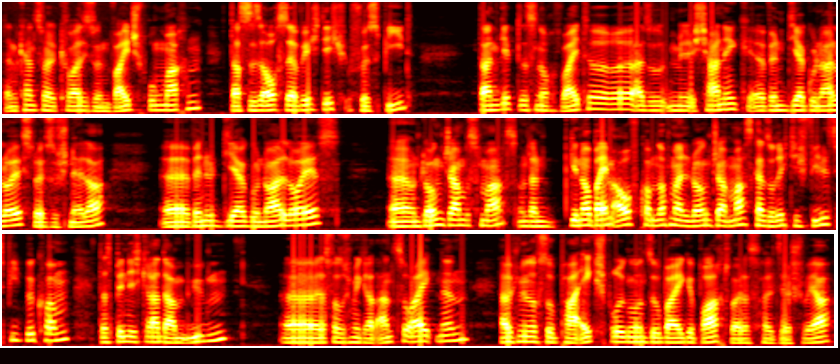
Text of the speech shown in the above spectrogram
dann kannst du halt quasi so einen Weitsprung machen. Das ist auch sehr wichtig für Speed. Dann gibt es noch weitere, also Mechanik, äh, wenn du diagonal läufst, läufst du schneller. Äh, wenn du diagonal läufst äh, und Long Jumps machst und dann genau beim Aufkommen nochmal einen Long Jump machst, kannst du richtig viel Speed bekommen. Das bin ich gerade am Üben. Äh, das versuche ich mir gerade anzueignen. Habe ich mir noch so ein paar Ecksprünge und so beigebracht, weil das ist halt sehr schwer.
